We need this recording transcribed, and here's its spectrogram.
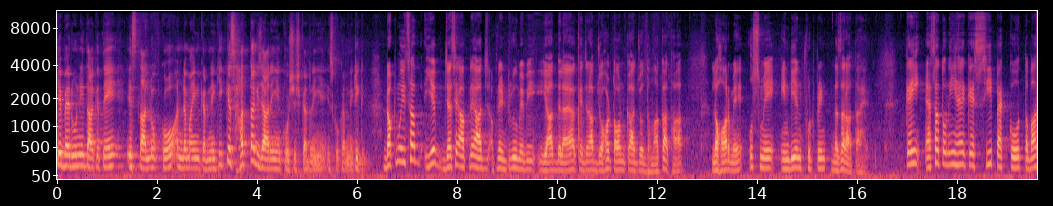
कि बैरूनी ताकतें इस ताल्लुक को अंडरमाइन करने की किस हद तक जा रही हैं कोशिश कर रही हैं इसको करने की। ठीक डॉक्टर मोहित साहब ये जैसे आपने आज अपने इंटरव्यू में भी याद दिलाया कि जनाब जौहर टाउन का जो धमाका था लाहौर में उसमें इंडियन फुटप्रिंट नज़र आता है। कहीं ऐसा तो नहीं है कि सी पैक को तबाह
